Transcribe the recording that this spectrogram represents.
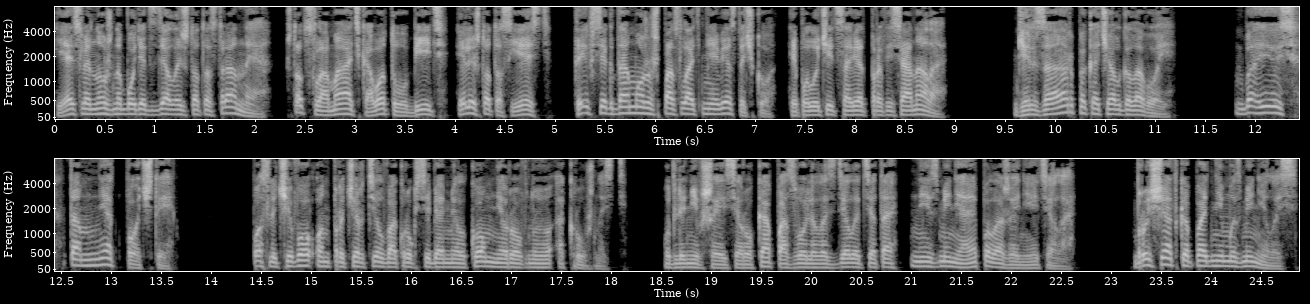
если нужно будет сделать что-то странное, что-то сломать, кого-то убить или что-то съесть, ты всегда можешь послать мне весточку и получить совет профессионала. Гельзаар покачал головой. Боюсь, там нет почты. После чего он прочертил вокруг себя мелком неровную окружность. Удлинившаяся рука позволила сделать это, не изменяя положение тела. Брусчатка под ним изменилась,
